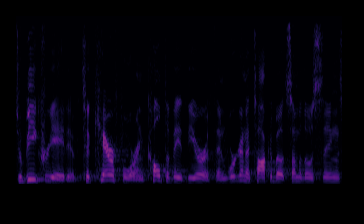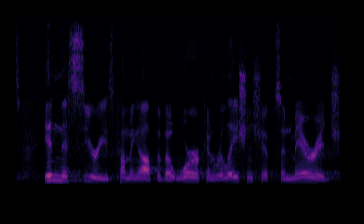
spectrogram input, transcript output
to be creative, to care for and cultivate the earth. And we're going to talk about some of those things in this series coming up about work and relationships and marriage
